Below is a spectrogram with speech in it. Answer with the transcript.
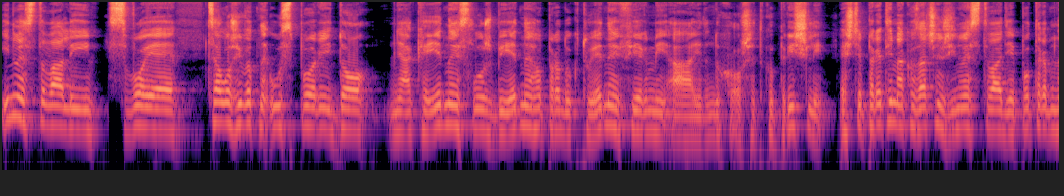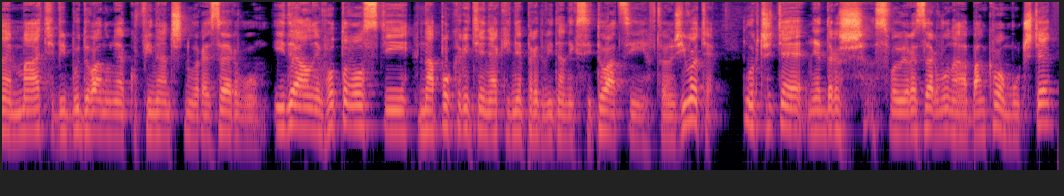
Investovali svoje celoživotné úspory do nejakej jednej služby, jedného produktu, jednej firmy a jednoducho o všetko prišli. Ešte predtým, ako začneš investovať, je potrebné mať vybudovanú nejakú finančnú rezervu. Ideálne v hotovosti na pokrytie nejakých nepredvídaných situácií v tvojom živote. Určite nedrž svoju rezervu na bankovom účte,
